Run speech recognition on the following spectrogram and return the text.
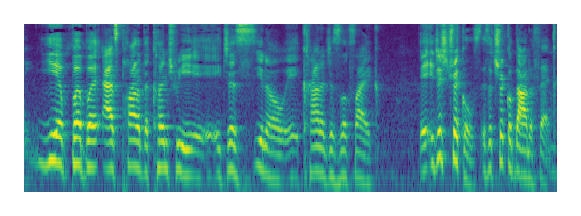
she's just taking the state. yeah, but but as part of the country, it, it just you know it kind of just looks like it, it just trickles. It's a trickle down effect.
